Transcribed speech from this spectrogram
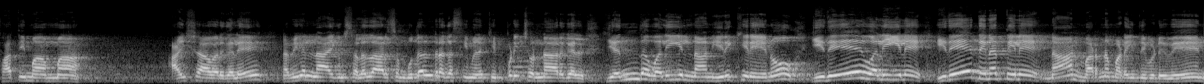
ஃபாத்திமா அம்மா ஆயிஷா அவர்களே நபிகள் நாயகம் சல்லல்லாஹு முதல் ரகசியம் எனக்கு இப்படி சொன்னார்கள். எந்த வழியில் நான் இருக்கிறேனோ இதே வழியிலே இதே தினத்திலே நான் மரணம் அடைந்து விடுவேன்.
